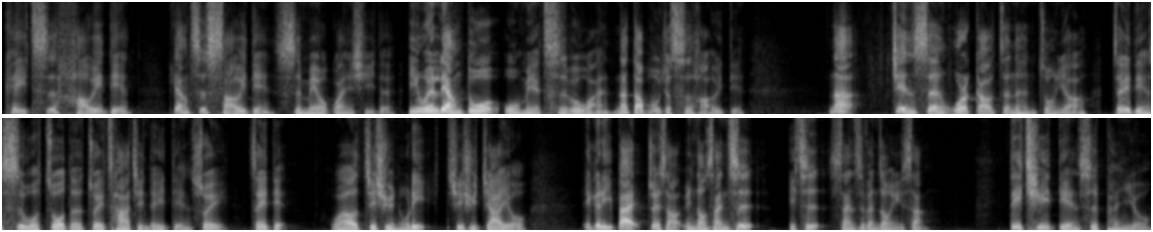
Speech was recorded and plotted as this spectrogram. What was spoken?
可以吃好一点，量吃少一点是没有关系的。因为量多，我们也吃不完，那倒不如就吃好一点。那健身 workout 真的很重要，这一点是我做的最差劲的一点，所以这一点我要继续努力，继续加油。一个礼拜最少运动三次，一次三十分钟以上。第七点是朋友，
